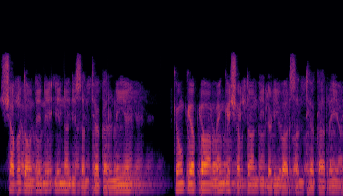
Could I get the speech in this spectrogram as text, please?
ਸ਼ਬਦ ਆਉਂਦੇ ਨੇ, ਇਹਨਾਂ ਦੀ ਸੰਥਿਆ ਕਰਨੀ ਹੈ, ਕਿਉਂਕਿ ਆਪਾਂ ਮਹਿੰਗੇ ਸ਼ਬਦਾਂ ਦੀ ਲੜੀਵਾਰ ਸੰਥਿਆ ਕਰ ਰਹੇ ਹਾਂ।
